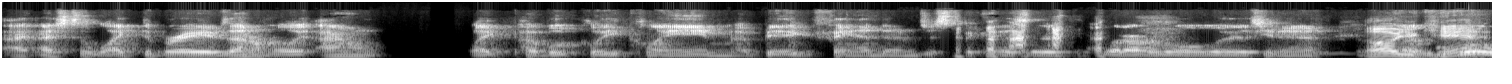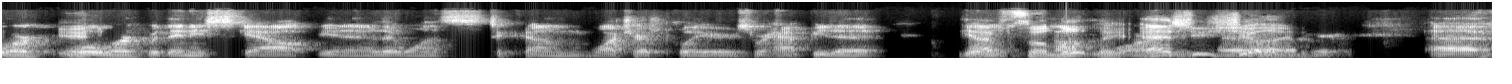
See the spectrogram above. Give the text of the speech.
I, I still like the Braves. I don't really, I don't like publicly claim a big fandom just because of what our role is. You know, Oh, you Uh, can't. We'll work. Yeah. We'll work with any scout you know that wants to come watch our players. We're happy to. Absolutely, as you should. Uh,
